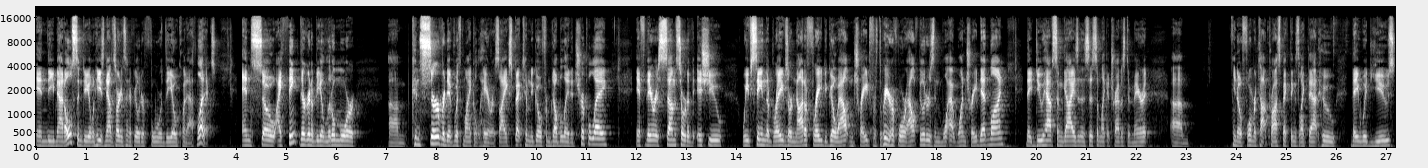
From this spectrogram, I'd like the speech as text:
in the Matt Olson deal when he's now the starting center fielder for the Oakland Athletics. And so I think they're going to be a little more um, conservative with Michael Harris. I expect him to go from double A to triple A. If there is some sort of issue, we've seen the Braves are not afraid to go out and trade for three or four outfielders in, at one trade deadline. They do have some guys in the system like a Travis Demeritte, um, you know, former top prospect, things like that, who they would use.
